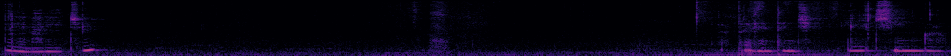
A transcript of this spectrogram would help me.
delle narici. Rappresenta il cingolo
